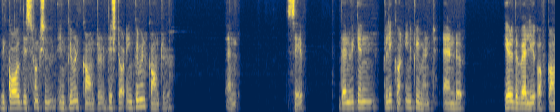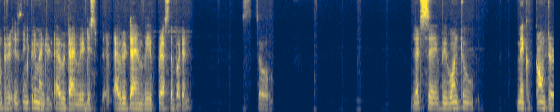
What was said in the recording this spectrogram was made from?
we call this function increment counter this dot increment counter and save. Then we can click on increment and uh, here the value of counter is incremented every time we dis every time we press the button. So let's say we want to make a counter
